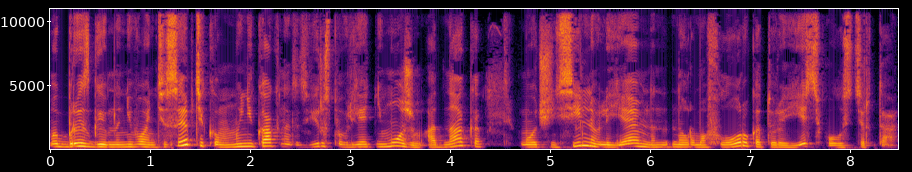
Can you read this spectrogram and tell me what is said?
мы брызгаем на него антисептиком, мы никак на этот вирус повлиять не можем. Однако мы очень сильно влияем на нормофлору, которая есть в полости рта.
